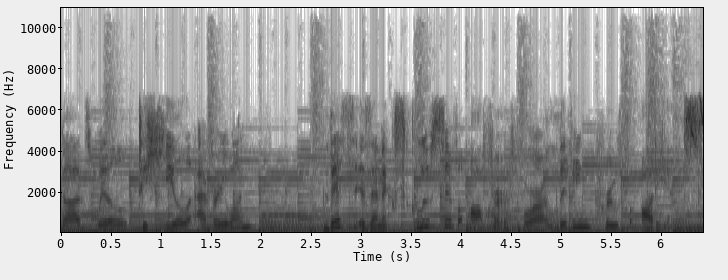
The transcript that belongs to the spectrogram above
God's will to heal everyone? This is an exclusive offer for our Living Proof audience.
